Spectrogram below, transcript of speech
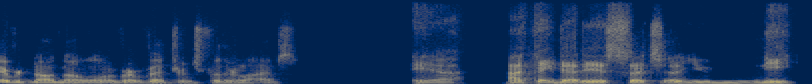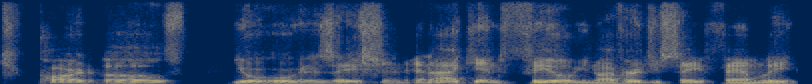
every doggone one of our veterans for their lives. Yeah. I think that is such a unique part of your organization. And I can feel, you know, I've heard you say family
